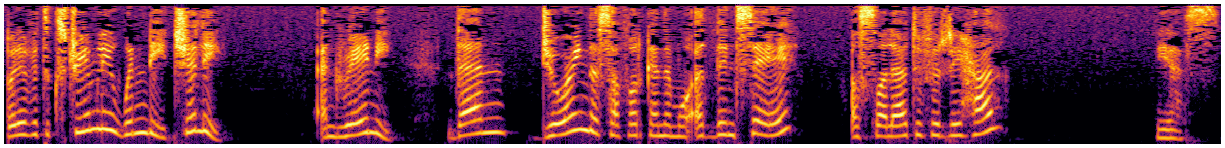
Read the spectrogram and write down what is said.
But if it's extremely windy, chilly, and rainy, then during the safar can the muaddin say, As-salatu fil rihal? Yes.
